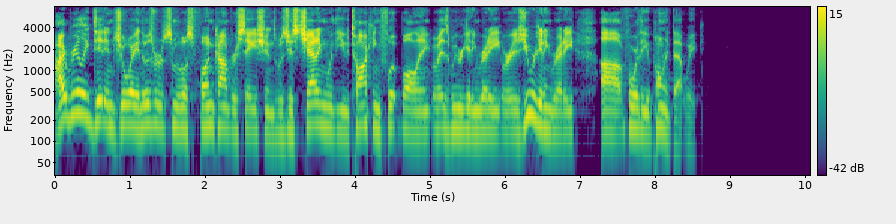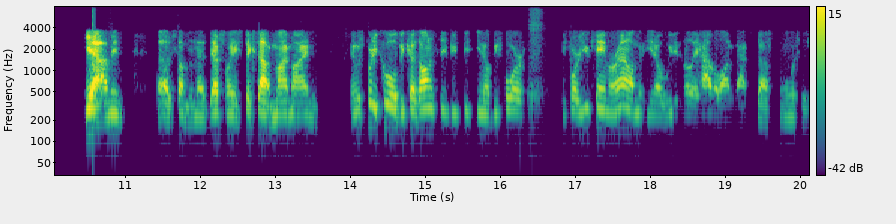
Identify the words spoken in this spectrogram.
I really did enjoy, and those were some of the most fun conversations. Was just chatting with you, talking football as we were getting ready, or as you were getting ready uh, for the opponent that week. Yeah, I mean, uh, something that definitely sticks out in my mind. It was pretty cool because honestly, be, you know, before before you came around, you know, we didn't really have a lot of that stuff, which was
